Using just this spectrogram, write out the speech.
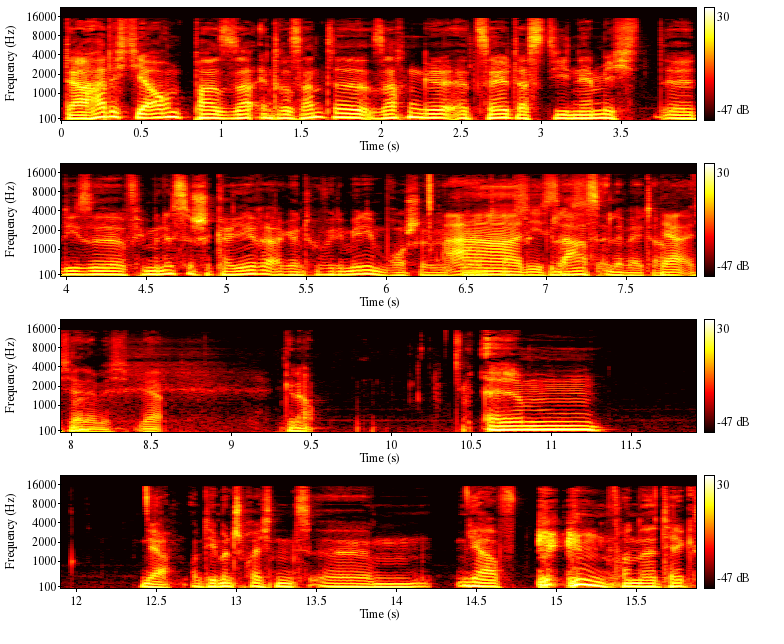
da hatte ich dir auch ein paar sa interessante Sachen erzählt, dass die nämlich äh, diese feministische Karriereagentur für die Medienbranche Ah, hat. das. Elevator. Ja, ich ne? erinnere mich, ja. Genau. Ähm, ja, und dementsprechend, ähm, ja, von der Take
